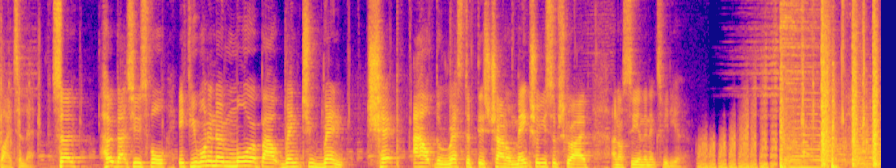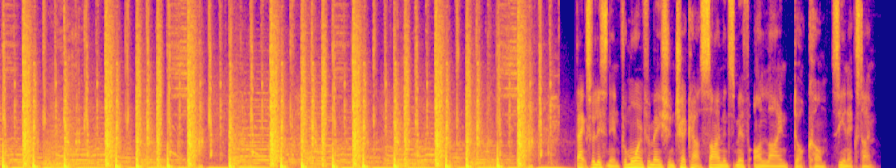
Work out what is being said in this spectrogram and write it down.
buy to let. So, hope that's useful. If you want to know more about rent to rent, check out the rest of this channel. Make sure you subscribe, and I'll see you in the next video. Thanks for listening. For more information, check out simonsmithonline.com. See you next time.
